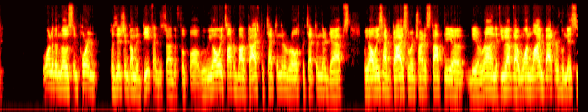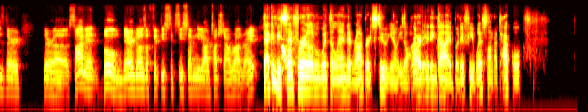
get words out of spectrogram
one of the most important positions on the defensive side of the football. We always talk about guys protecting their roles, protecting their gaps. We always have guys who are trying to stop the uh, the run. If you have that one linebacker who misses their their uh, assignment, boom, there goes a 50, 60, 70 yard touchdown run, right? That can be I said for uh, with the Landon Roberts too. You know, he's a hard hitting guy, but if he whiffs on a tackle,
